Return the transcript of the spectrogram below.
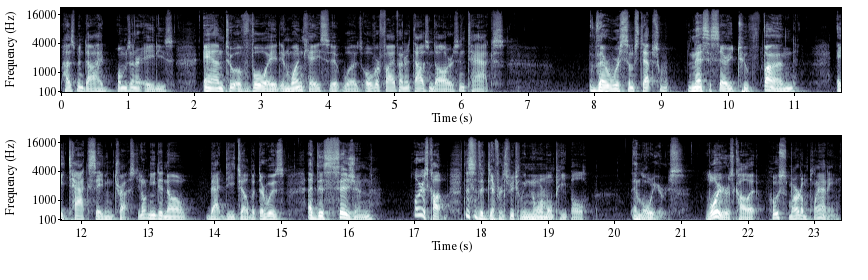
husband died, woman's in her 80s, and to avoid, in one case, it was over $500,000 in tax. There were some steps necessary to fund a tax saving trust. You don't need to know that detail, but there was a decision. Lawyers call it, this is the difference between normal people and lawyers. Lawyers call it postmortem planning.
